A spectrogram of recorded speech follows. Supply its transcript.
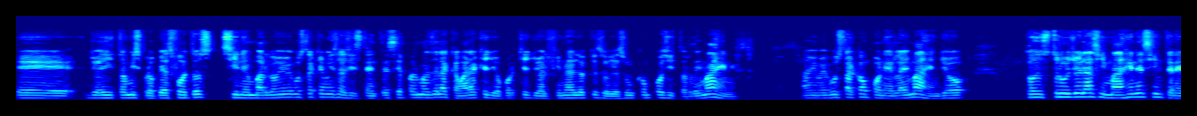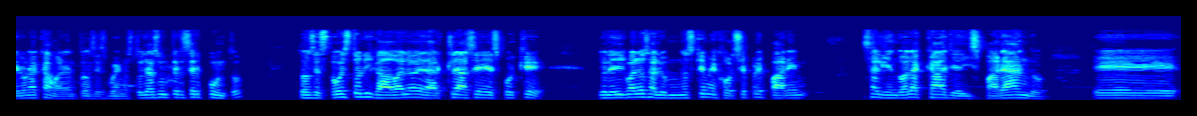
Eh, yo edito mis propias fotos, sin embargo a mí me gusta que mis asistentes sepan más de la cámara que yo porque yo al final lo que soy es un compositor de imágenes. A mí me gusta componer la imagen, yo construyo las imágenes sin tener una cámara, entonces bueno, esto ya es un tercer punto. Entonces todo esto ligado a lo de dar clase es porque yo le digo a los alumnos que mejor se preparen saliendo a la calle, disparando. Eh,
